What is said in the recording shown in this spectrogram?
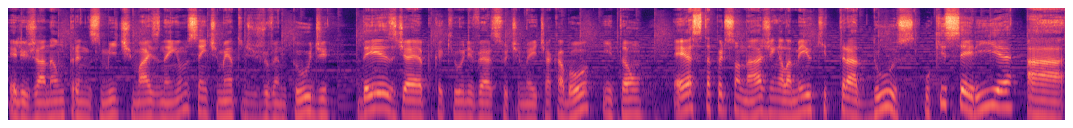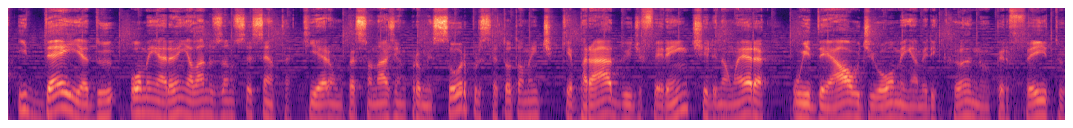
Ele já não transmite mais nenhum sentimento de juventude desde a época que o universo Ultimate acabou. Então, esta personagem, ela meio que traduz o que seria a ideia do Homem-Aranha lá nos anos 60, que era um personagem promissor por ser totalmente quebrado e diferente, ele não era o ideal de homem americano perfeito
